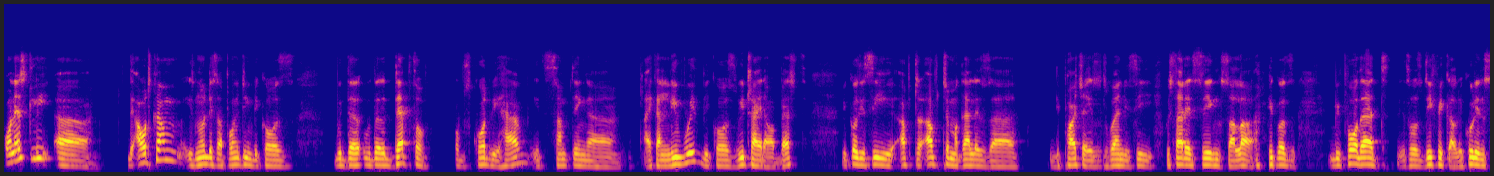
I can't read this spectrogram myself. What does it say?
honestly, uh, the outcome is not disappointing because with the with the depth of, of squad we have, it's something uh, I can live with because we tried our best. Because you see, after after Magalhaes uh, departure is when you see we started seeing Salah because before that it was difficult. We couldn't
